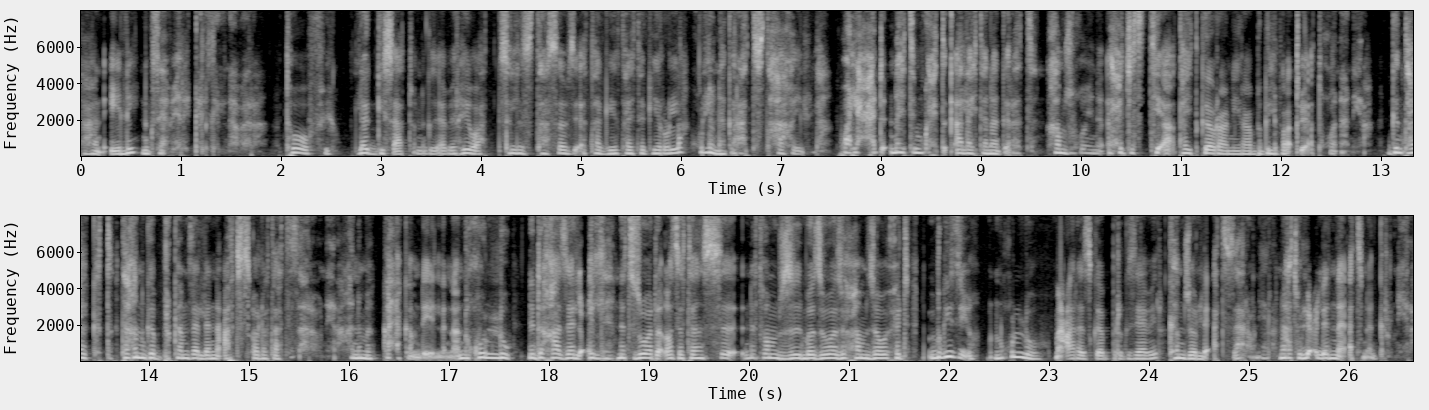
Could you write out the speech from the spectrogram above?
ካህን ኤሊ ንእግዚኣብሔር ይገልግል ነበረ ተወፍዩ ለጊሳቱ ንእግዚኣብሔር ህይዋት ስለዝታ ሰብ ዚኣታ ጌታይ ተገይሩላ ኩሉ ነገራት ተስተኻኺሉላ ዋላ ሓደ ናይ ትምክሕቲ ቃል ኣይተናገረትን ከምዝኮይነ ሕጂ ቲኣ እንታይ ትገብራ ነራ ብግልባጡ እያ ትኾና ነራ ግን ታይ እታ ክንገብር ከም ዘለና ኣብቲ ፀሎታ ትዛረብ ነራ ክንምካሕ ከም ደይ ኣለና ንኩሉ ንድኻ ዘልዕል ነቲ ዝወደቐ ዘተንስእ ነቶም ዝበዝበዝሖም ዘውሕድ ብግዜኡ ንኩሉ መዓረ ዝገብር እግዚኣብሔር ከም ዘሎ እያ ትዛረብ ነራ ናቱ ልዕልና እያ ትነግር ነራ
